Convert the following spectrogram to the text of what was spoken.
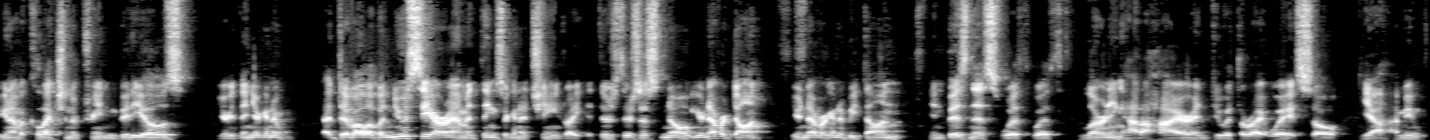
You're going to have a collection of training videos. You're, then you're going to uh, develop a new CRM and things are going to change, right? There's, there's just no, you're never done. You're never going to be done in business with, with learning how to hire and do it the right way. So yeah, I mean,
